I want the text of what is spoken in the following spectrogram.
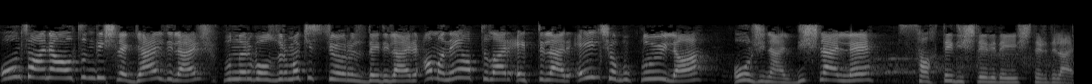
10 tane altın dişle geldiler. Bunları bozdurmak istiyoruz dediler. Ama ne yaptılar ettiler. El çabukluğuyla orijinal dişlerle sahte dişleri değiştirdiler.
